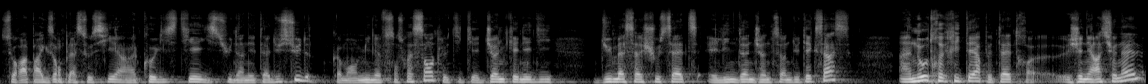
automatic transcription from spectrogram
sera par exemple associé à un colistier issu d'un État du Sud, comme en 1960, le ticket John Kennedy du Massachusetts et Lyndon Johnson du Texas. Un autre critère peut être euh, générationnel.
